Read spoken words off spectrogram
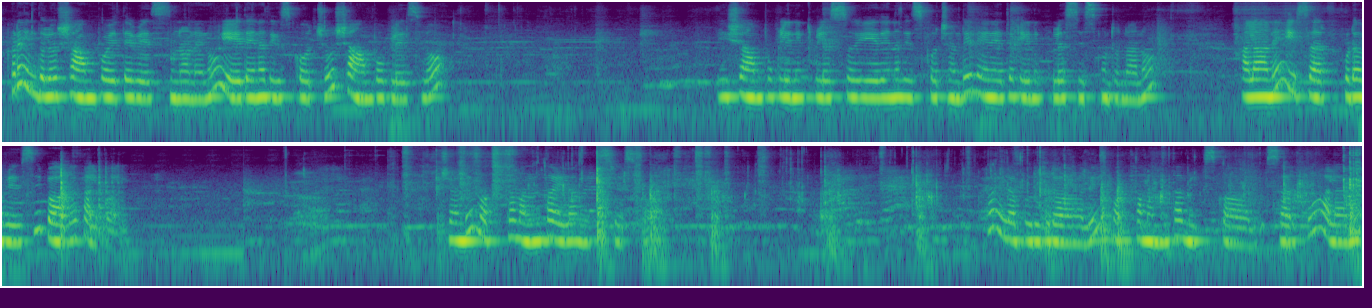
ఇక్కడ ఇందులో షాంపూ అయితే వేస్తున్నాను నేను. ఏదైనా తీసుకోవచ్చు షాంపూ ప్లేస్లో. ఈ షాంపూ క్లినిక్ ప్లస్ ఏదైనా తీసుకోవచ్చండి. నేనైతే క్లినిక్ ప్లస్ తీసుకుంటున్నాను. అలానే ఈ సర్ఫ్ కూడా వేసి బాగా కలపాలి. చూడండి మొత్తం అంతా ఇలా మిక్స్ చేసుకోవాలి. ఇలా పురుగు రావాలి. మొత్తం అంతా మిక్స్ కావాలి. సర్ఫ్ అలానే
